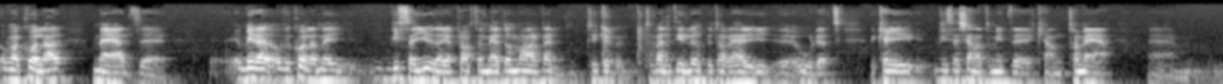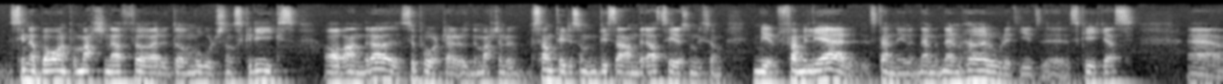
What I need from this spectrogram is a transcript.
om man kollar med eh, jag menar, om vi kollar med vissa judar jag pratar med, de har väldigt, tycker, tar väldigt illa upp av det här eh, ordet. Det kan ju, vissa känna att de inte kan ta med eh, sina barn på matcherna för de ord som skriks av andra supportrar under matchen. Samtidigt som vissa andra ser det som liksom mer familjär stämning när, när de hör ordet eh, skrikas. Eh,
